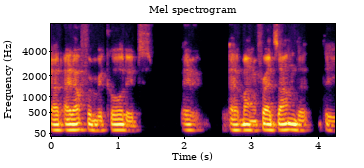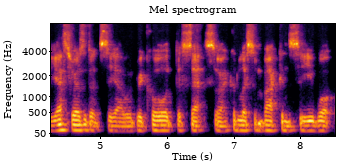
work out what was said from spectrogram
I'd, I'd often recorded uh, at Matt and Phred's and at the Yes residency I would record the sets so I could listen back and see what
